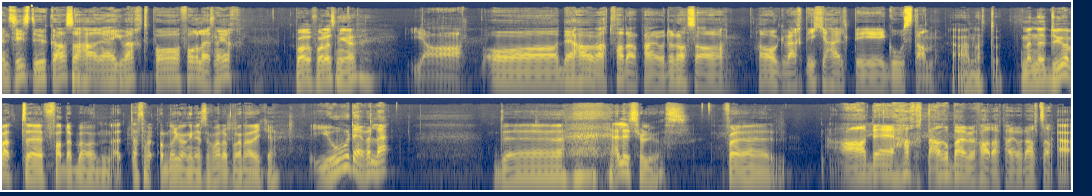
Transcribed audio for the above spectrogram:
Den siste uka så har jeg vært på forelesninger. Bare forelesninger? Ja, og det har jo vært fadderperiode, da, så har òg vært ikke helt i god stand. Ja, nettopp. Men eh, du har vært eh, fadderbarn Dette er andre gangen jeg er fadderbarn, er det ikke? Jo, det er vel det. Det er litt sjalu, ass. For eh, Ja, det er hardt arbeid med fadderperiode, altså. Ja,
